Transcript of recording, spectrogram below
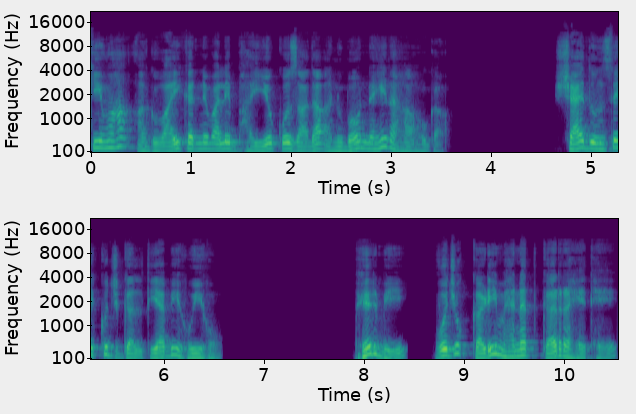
कि वहाँ अगुवाई करने वाले भाइयों को ज़्यादा अनुभव नहीं रहा होगा। शायद उनसे कुछ गलतियाँ भी हुई हों। फिर भी वो जो कड़ी मेहनत कर रहे थे,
